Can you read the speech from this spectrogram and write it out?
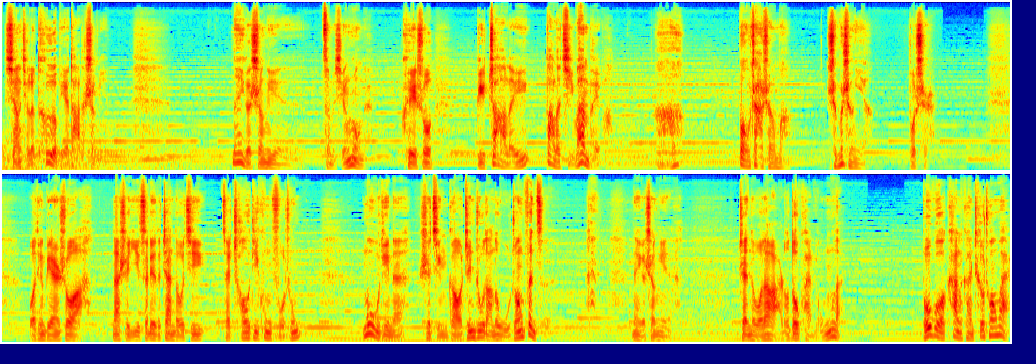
响起了特别大的声音。那个声音怎么形容呢？可以说，比炸雷大了几万倍吧。啊，爆炸声吗？什么声音啊？不是，我听别人说啊，那是以色列的战斗机在超低空俯冲，目的呢是警告真主党的武装分子。那个声音，震得我的耳朵都快聋了。不过看了看车窗外，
